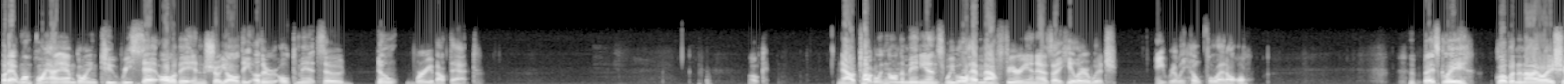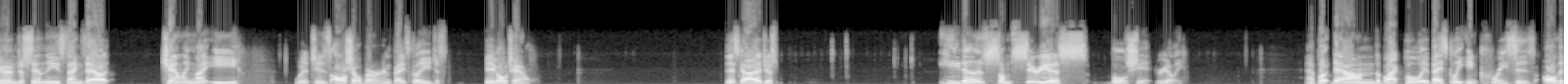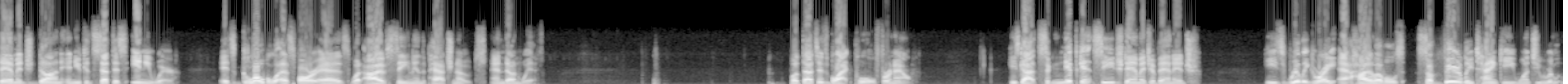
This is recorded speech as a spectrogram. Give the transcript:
But at one point I am going to reset all of it and show y'all the other ultimate, so don't worry about that. Okay. Now, toggling on the minions, we will have Malfurion as a healer, which ain't really helpful at all. Basically, Global Annihilation, just send these things out, channeling my E, which is all shall burn, basically just big old channel. This guy just he does some serious bullshit, really. And put down the Black Pool, it basically increases all the damage done, and you can set this anywhere. It's global as far as what I've seen in the patch notes and done with. But that's his black pool for now. He's got significant siege damage advantage. He's really great at high levels, severely tanky once you re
